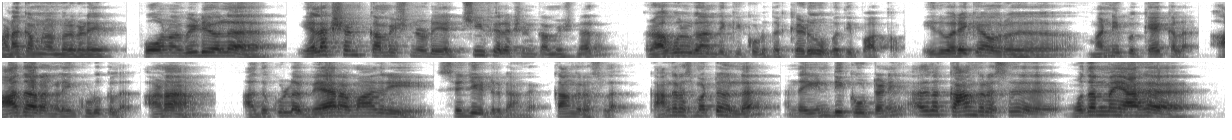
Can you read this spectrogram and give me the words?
வணக்கம் நண்பர்களே. போன வீடியோவில் எலெக்ஷன் கமிஷனுடைய சீஃப் எலெக்ஷன் கமிஷனர் ராகுல் காந்திக்கு கொடுத்த கெடுவை பற்றி பார்த்தோம். இது வரைக்கும் அவர் மன்னிப்பு கேட்கல ஆதாரங்களையும் கொடுக்கல. ஆனால் அதுக்குள்ள வேற மாதிரி செஞ்சுக்கிட்டு இருக்காங்க காங்கிரஸ்ல. காங்கிரஸ் மட்டும் இல்லை அந்த இண்டி கூட்டணி அதில் காங்கிரஸ் முதன்மையாக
